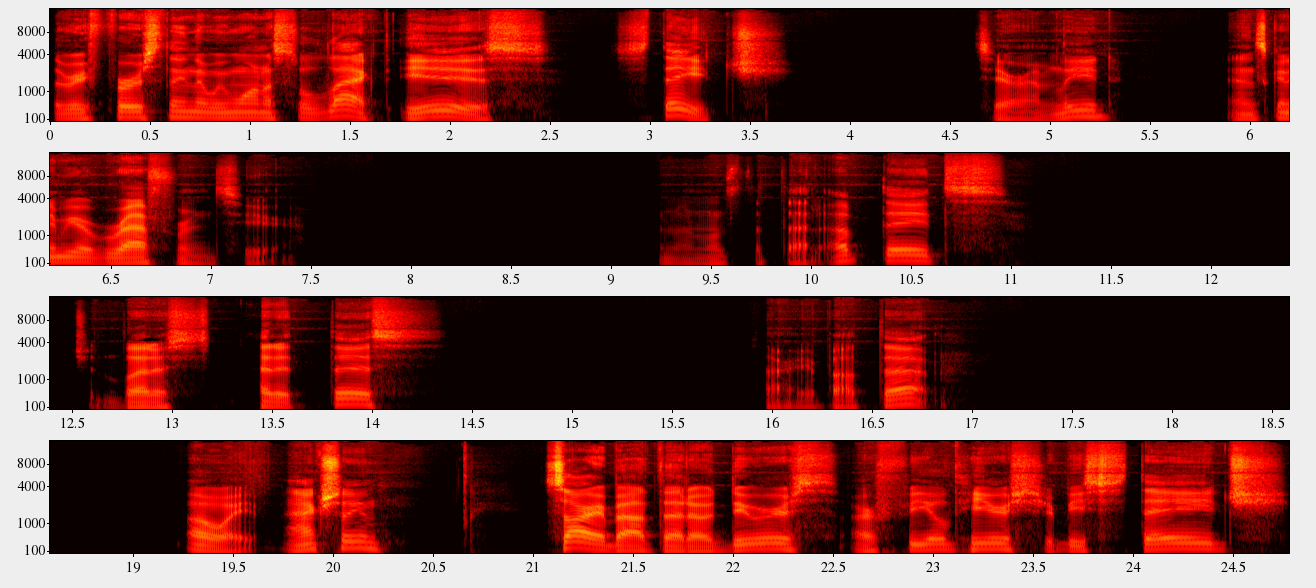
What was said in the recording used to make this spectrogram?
the very first thing that we want to select is stage, CRM lead, and it's going to be a reference here. And then once that, that updates, should let us edit this. Sorry about that. Oh, wait, actually, sorry about that, Odooers. Our field here should be stage.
